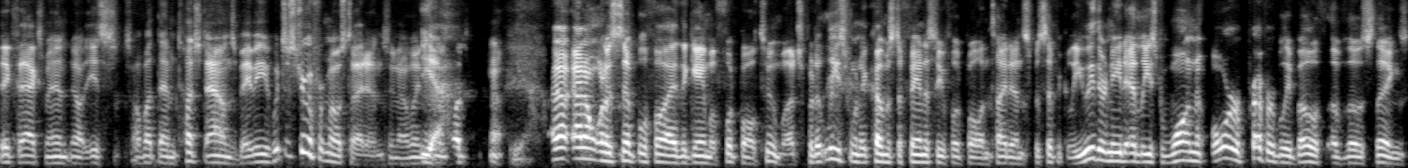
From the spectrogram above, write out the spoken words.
Big facts, man. No, it's, it's all about them touchdowns, baby, which is true for most tight ends. You know, I mean, Yeah. you know, Yeah. I, I don't want to simplify the game of football too much, but at least when it comes to fantasy football and tight ends specifically, you either need at least one or preferably both of those things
